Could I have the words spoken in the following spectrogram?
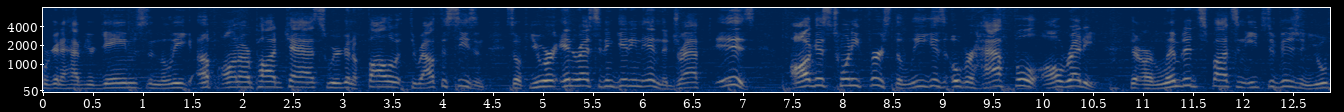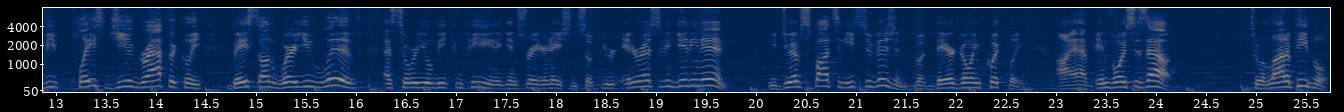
We're gonna have your games in the league up on our podcast. We're gonna follow it throughout the season. So if you are interested in getting in, the draft is August 21st. The league is over half full already. There are limited spots in each division. You will be placed geographically based on where you live as to where you'll be competing against Raider Nation. So if you're interested in getting in, we do have spots in each division, but they're going quickly. I have invoices out to a lot of people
